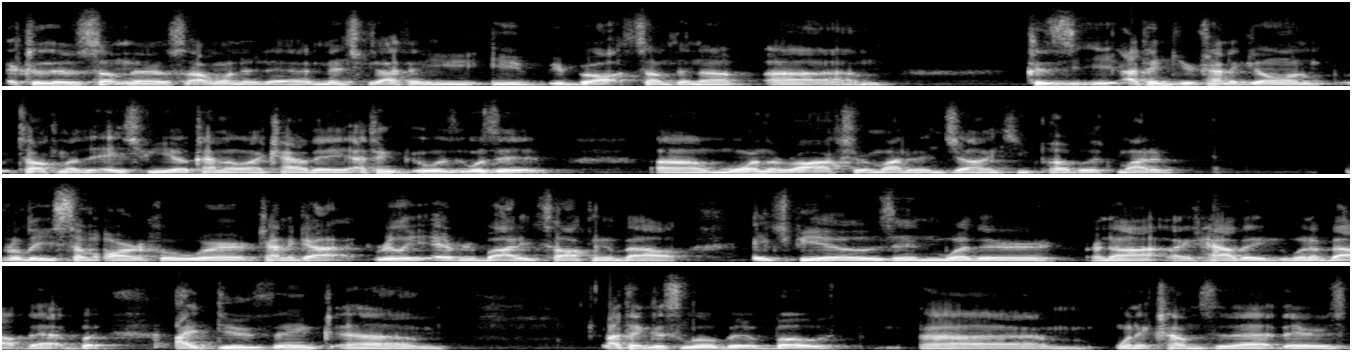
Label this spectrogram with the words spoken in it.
because there was something else I wanted to mention. I think you, you, you brought something up. Um, because I think you're kind of going talking about the HPO, kind of like how they. I think it was was it um, War on the Rocks or it might have been John Q. Public might have released some article where it kind of got really everybody talking about HPOs and whether or not like how they went about that. But I do think um, I think it's a little bit of both um, when it comes to that. There's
